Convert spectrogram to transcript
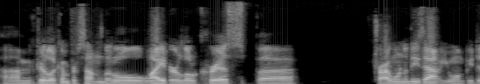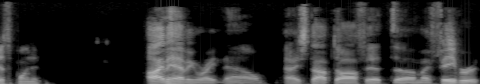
um, if you're looking for something a little lighter, a little crisp, uh, try one of these out. You won't be disappointed. I'm having right now. I stopped off at uh, my favorite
